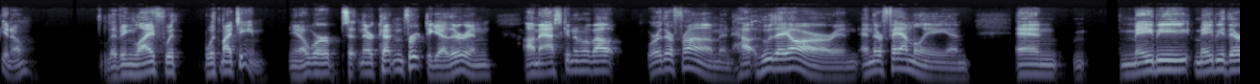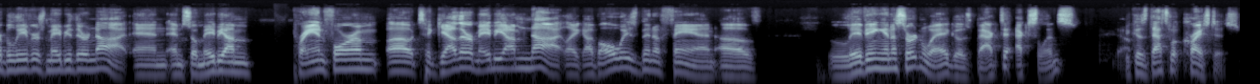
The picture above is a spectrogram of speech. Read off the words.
you know living life with with my team. You know we're sitting there cutting fruit together and i'm asking them about where they're from and how who they are and and their family and and maybe maybe they're believers maybe they're not and and so maybe i'm praying for them uh, together maybe i'm not like i've always been a fan of living in a certain way it goes back to excellence yeah. because that's what christ is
